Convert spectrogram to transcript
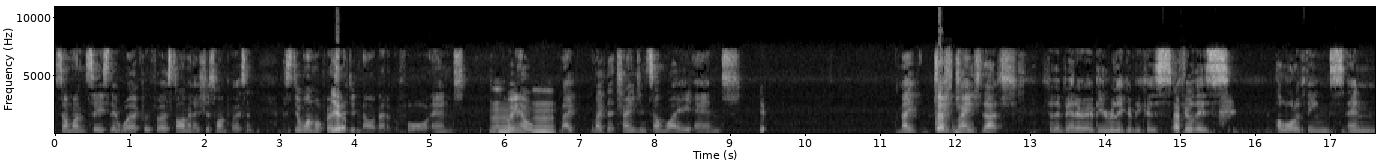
someone sees their work for the first time and it's just one person, it's still one more person Yeah. that didn't know about it before, and Mm, we can help mm. make make that change in some way and Yeah. make change, change that for the better. It'd be really good because I feel there's a lot of things and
